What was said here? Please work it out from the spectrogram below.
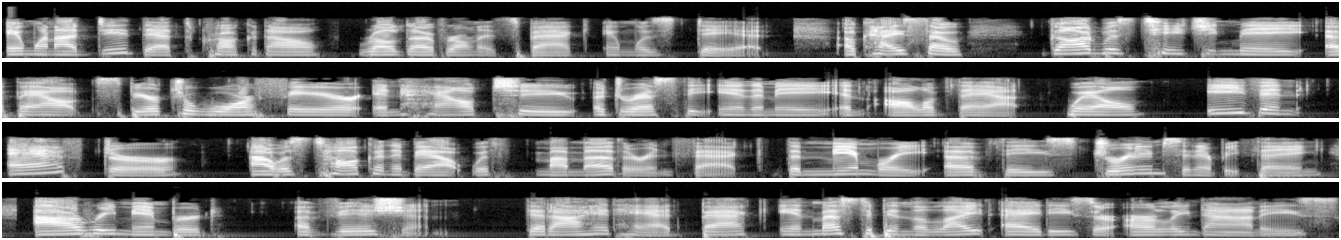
And when I did that, the crocodile rolled over on its back and was dead. Okay, so God was teaching me about spiritual warfare and how to address the enemy and all of that. Well, even after I was talking about with my mother, in fact, the memory of these dreams and everything, I remembered a vision that I had had back in, must have been the late 80s or early 90s.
